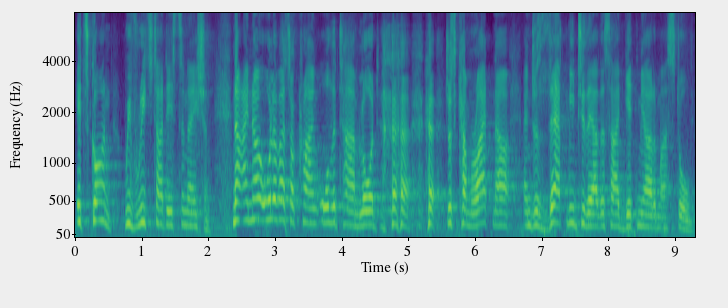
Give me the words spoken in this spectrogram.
It's gone. We've reached our destination. Now, I know all of us are crying all the time, Lord, just come right now and just zap me to the other side, get me out of my storm.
